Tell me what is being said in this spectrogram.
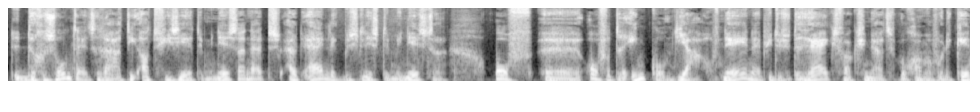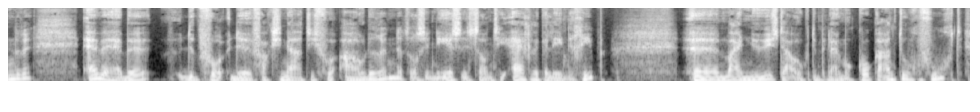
De, de gezondheidsraad die adviseert de minister. En uiteindelijk beslist de minister of, uh, of het erin komt, ja of nee. En dan heb je dus het Rijksvaccinatieprogramma voor de kinderen. En we hebben de, de vaccinaties voor ouderen. Dat was in de eerste instantie eigenlijk alleen de griep. Uh, maar nu is daar ook de pneumokokken aan toegevoegd.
